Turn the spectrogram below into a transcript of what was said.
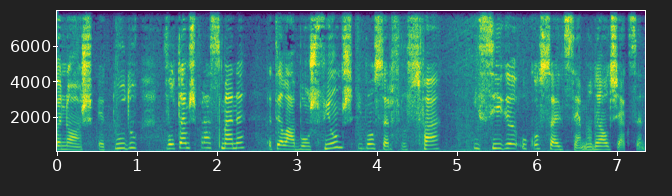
a nós é tudo, voltamos para a semana. Até lá, bons filmes e bom surf no sofá. E siga o conselho de Samuel L. Jackson.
